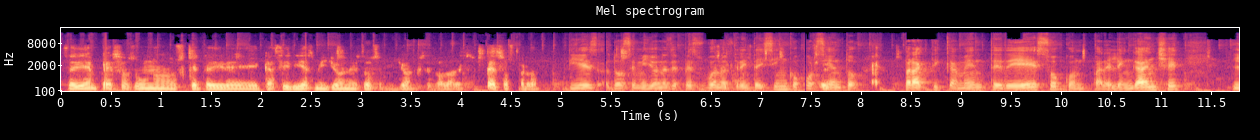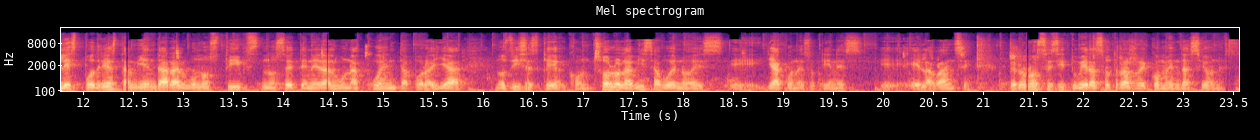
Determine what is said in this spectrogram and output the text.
Serían pesos unos, que te diré? Casi 10 millones, 12 millones de dólares. Pesos, perdón. 10, 12 millones de pesos. Bueno, el 35% prácticamente de eso con, para el enganche. ¿Les podrías también dar algunos tips? No sé, tener alguna cuenta por allá. Nos dices que con solo la visa, bueno, es eh, ya con eso tienes eh, el avance. Pero no sé si tuvieras otras recomendaciones.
